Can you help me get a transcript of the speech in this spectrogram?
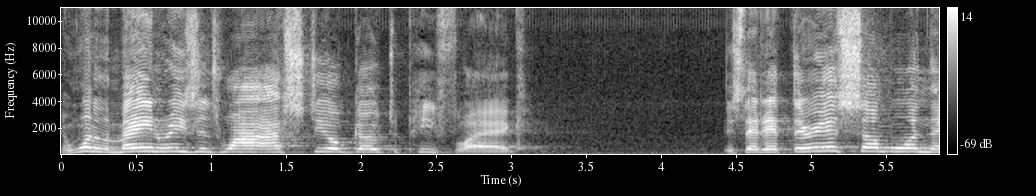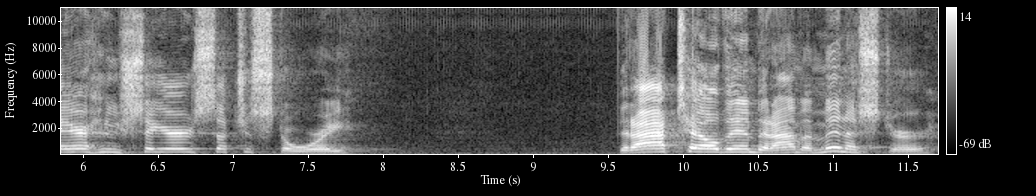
And one of the main reasons why I still go to PFLAG is that if there is someone there who shares such a story, that I tell them that I'm a minister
